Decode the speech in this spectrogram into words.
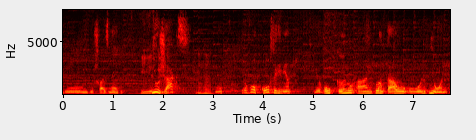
do, do Schwarzenegger. Isso. E o Jax uhum. né, provocou o ferimento, levou o Cano a implantar o, o olho biônico.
